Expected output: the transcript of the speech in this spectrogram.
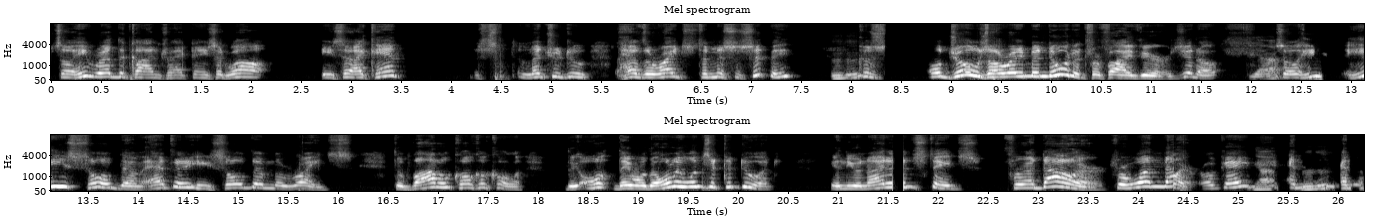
So he read the contract and he said, Well, he said, I can't let you do have the rights to Mississippi because mm-hmm. old Joe's already been doing it for five years, you know. Yeah. So he he sold them after he sold them the rights to bottle Coca Cola. The they were the only ones that could do it in the United States for a dollar, for one dollar. Okay. Yeah. And mm-hmm. and the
